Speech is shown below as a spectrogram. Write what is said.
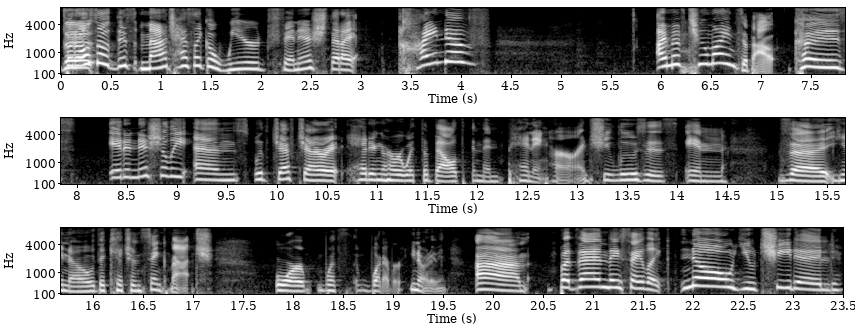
but The- also this match has like a weird finish that I kind of I'm of two minds about cuz it initially ends with Jeff Jarrett hitting her with the belt and then pinning her, and she loses in the you know the kitchen sink match or what's whatever you know what i mean um but then they say like no you cheated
